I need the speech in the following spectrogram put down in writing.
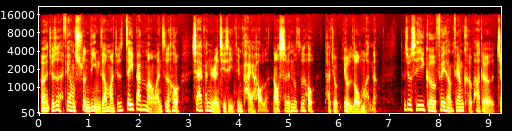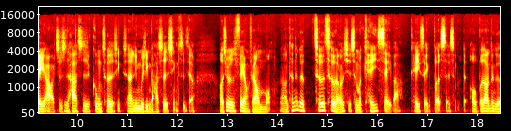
呃，就是非常顺利，你知道吗？就是这一班满完之后，下一班的人其实已经排好了，然后十分钟之后他就又搂满了，它就是一个非常非常可怕的 JR，只是它是公车的形式，它铃木津巴士的形式这样，哦，就是非常非常猛，然后它那个车侧好像写什么 Keisei 吧，Keisei Bus 什么的，哦，不知道那个，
